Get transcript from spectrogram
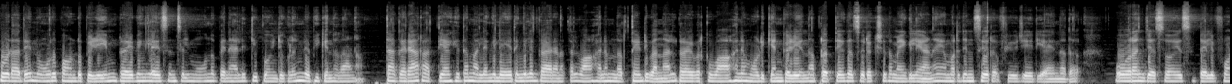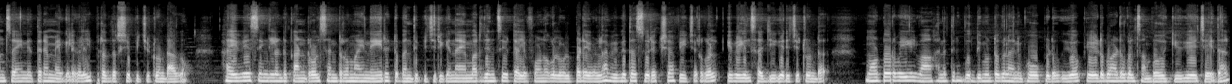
കൂടാതെ നൂറ് പൗണ്ട് പിഴയും ഡ്രൈവിംഗ് ലൈസൻസിൽ മൂന്ന് പെനാലിറ്റി പോയിന്റുകളും ലഭിക്കുന്നതാണ്. തകരാർ അത്യാഹിതം അല്ലെങ്കിൽ ഏതെങ്കിലും കാരണത്താൽ വാഹനം നിർത്തേണ്ടി വന്നാൽ ഡ്രൈവർക്ക് വാഹനം ഓടിക്കാൻ കഴിയുന്ന പ്രത്യേക സുരക്ഷിത മേഖലയാണ് എമർജൻസി റെഫ്യൂജ് ഏരിയ എന്നത്. ഓറഞ്ച് എസ് ടെലിഫോൺ സൈന്യത്തിന് മേഖലകളിൽ പ്രദർശിപ്പിച്ചിട്ടുണ്ടാകും. ഹൈവേസ് ഇംഗ്ലണ്ട് കൺട്രോൾ സെന്ററുമായി നേരിട്ട് ബന്ധിപ്പിച്ചിരിക്കുന്ന എമർജൻസി ടെലിഫോണുകൾ ഉൾപ്പെടെയുള്ള വിവിധ സുരക്ഷാ ഫീച്ചറുകൾ ഇവയിൽ സജ്ജീകരിച്ചിട്ടുണ്ട്. മോട്ടോർവേയിൽ വാഹനത്തിന് ബുദ്ധിമുട്ടുകൾ അനുഭവപ്പെടുകയോ കേടുപാടുകൾ സംഭവിക്കുകയോ ചെയ്താൽ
